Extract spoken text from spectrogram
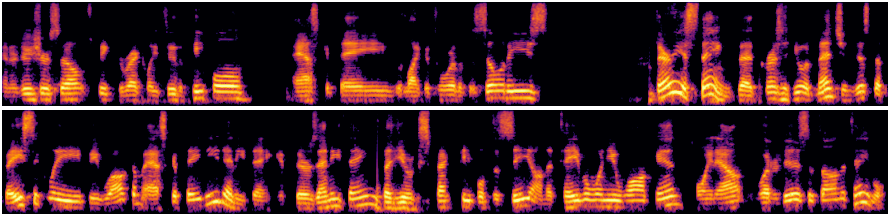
Introduce yourself, speak directly to the people, ask if they would like a tour of the facilities, various things that Chris, as you had mentioned, just to basically be welcome, ask if they need anything. If there's anything that you expect people to see on the table when you walk in, point out what it is that's on the table.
